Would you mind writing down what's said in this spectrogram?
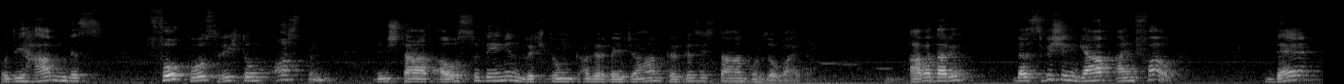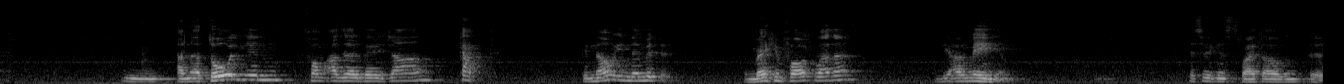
Und die haben das Fokus Richtung Osten den Staat auszudehnen, Richtung Aserbaidschan, Kirgisistan und so weiter. Aber darin, dazwischen gab ein Volk, der hm, Anatolien vom Aserbaidschan genau in der Mitte. In welchem Volk war das? Die Armenier. Deswegen ist 2000, äh,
